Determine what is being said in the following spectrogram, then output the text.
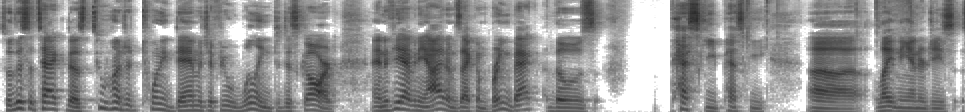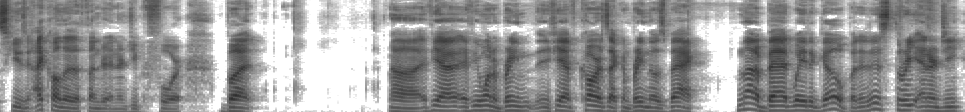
So this attack does 220 damage if you're willing to discard. And if you have any items that can bring back those pesky, pesky uh, lightning energies, excuse me, I called it a thunder energy before, but uh, if you have, if you want to bring if you have cards that can bring those back, not a bad way to go. But it is three energy,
